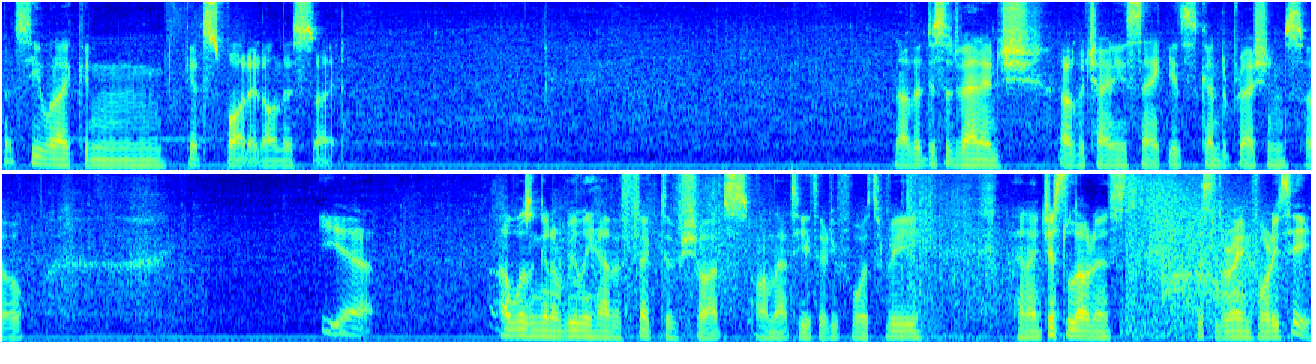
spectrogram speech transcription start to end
Let's see what I can get spotted on this side. Now the disadvantage of a Chinese tank is gun depression, so yeah, I wasn't gonna really have effective shots on that T-34-3 and I just noticed this Lorraine 40T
